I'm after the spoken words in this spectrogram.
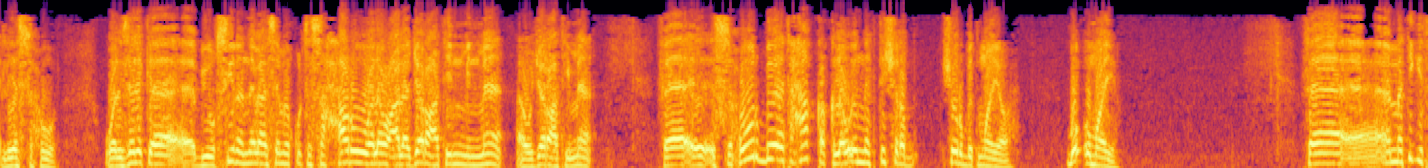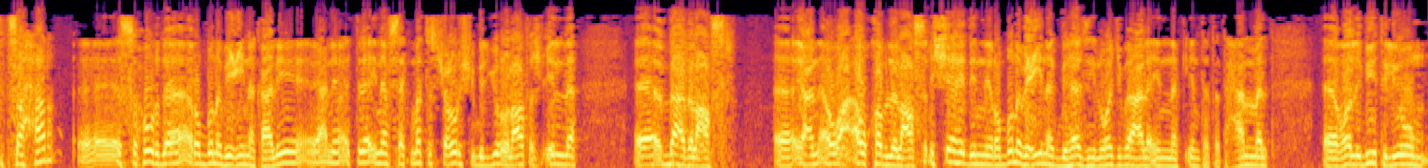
اللي هي السحور. ولذلك بيوصينا النبي عليه السلام يقول تسحروا ولو على جرعة من ماء أو جرعة ماء. فالسحور بيتحقق لو إنك تشرب شربة مية واحد بق مية. فأما تيجي تتسحر آه، السحور ده ربنا بيعينك عليه. يعني تلاقي نفسك ما تشعرش بالجوع والعطش إلا آه، بعد العصر. آه، يعني أو أو قبل العصر. الشاهد إن ربنا بيعينك بهذه الوجبة على إنك أنت تتحمل غالبية اليوم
